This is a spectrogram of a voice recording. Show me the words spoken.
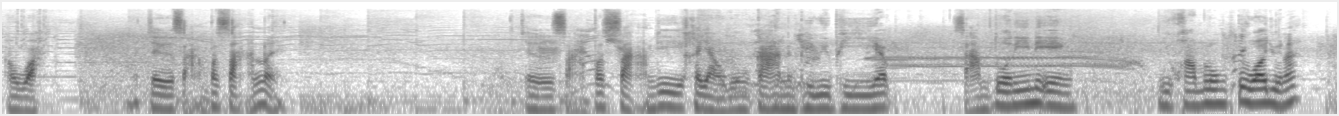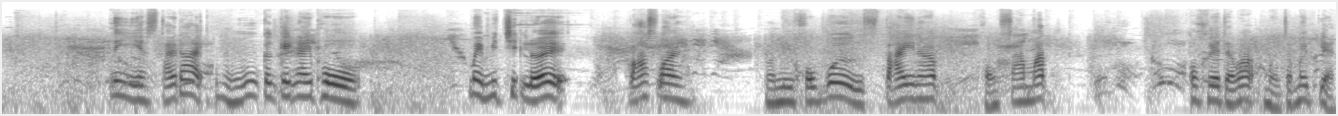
เอาวะมาเจอ 3 ประสานหน่อย เจอ 3 ประสานที่เขย่าวงการใน PVP ครับ 3 ตัวนี้นี่เอง มีความลงตัวอยู่นะ นี่สไตล์ได้กางเกงในโผล่ไม่มิดชิดเลยบาสไว มันมี cover สไตล์นะครับ ของซามัตโอเคแต่ว่าเหมือนจะไม่เปลี่ยน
